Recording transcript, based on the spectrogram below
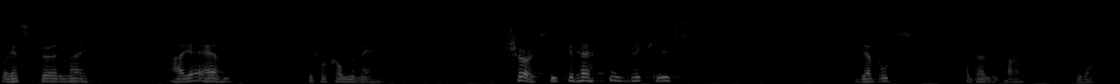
Og jeg spør meg er jeg en som får komme med. Sjølsikkerheten blir knust. Det er bots- og bønnedag i dag.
